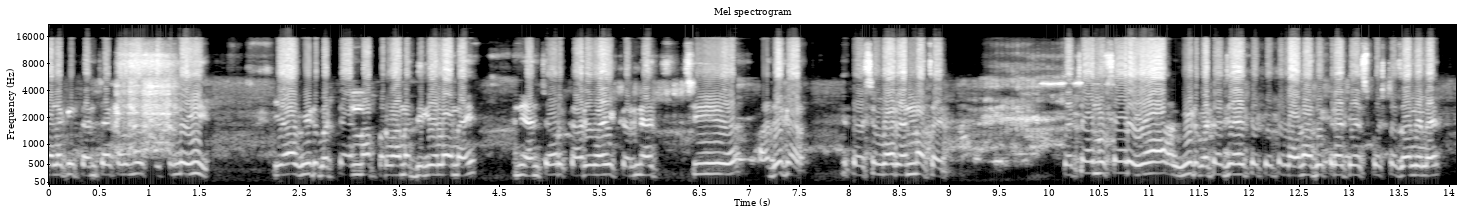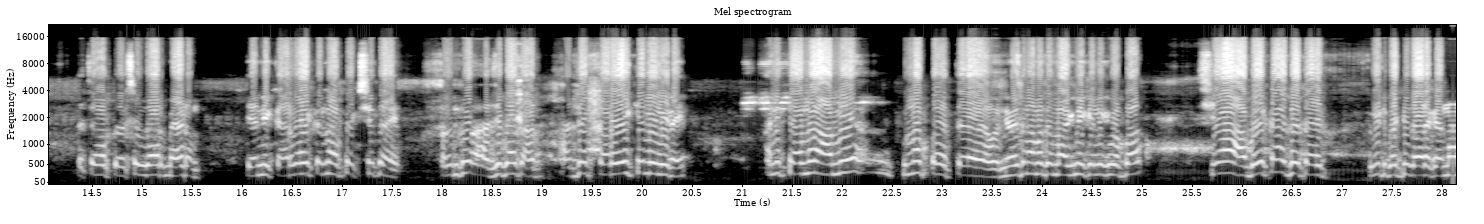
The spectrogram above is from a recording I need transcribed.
झालं की त्यांच्याकडून कुठलंही या वीट भट्ट्यांना परवाना दिलेला नाही आणि यांच्यावर कार्यवाही करण्याची अधिकार हे तहसीलदार यांनाच आहेत. त्याच्यानुसार या वीट भट्ट्या ज्या आहेत त्या टोटल अनाधिकृत हे स्पष्ट झालेलं आहे. त्याच्यावर तहसीलदार मॅडम यांनी कारवाई करणं अपेक्षित आहे. परंतु अजिबात अद्याप कारवाई केलेली नाही. आणि त्यामुळे आम्ही पुन्हा त्या निवेदनामध्ये मागणी केली की बाबा ह्या अभय का देत आहेत वीट भट्टीधारकांना?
